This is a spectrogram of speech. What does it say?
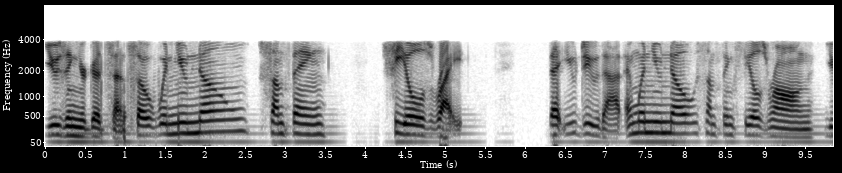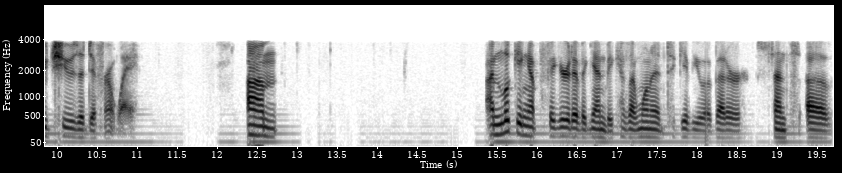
using your good sense. So when you know something feels right, that you do that. And when you know something feels wrong, you choose a different way. Um, I'm looking up figurative again because I wanted to give you a better sense of.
